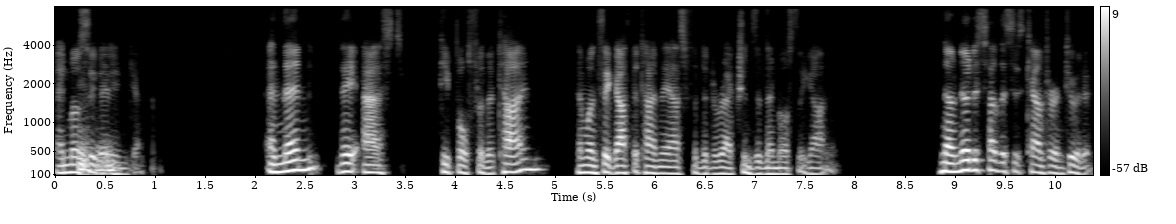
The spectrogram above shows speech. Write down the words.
and mostly mm-hmm. they didn't get them. And then they asked people for the time, and once they got the time, they asked for the directions, and they mostly got it. Now, notice how this is counterintuitive.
